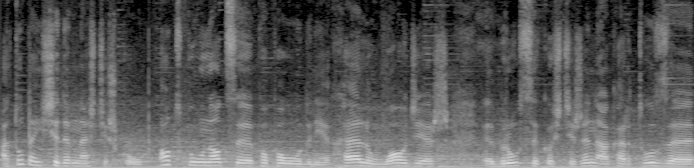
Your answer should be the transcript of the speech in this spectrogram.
a tutaj 17 szkół. Od północy po południe Hel, Łodzież, Brusy, Kościerzyna, Kartuzy, e,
